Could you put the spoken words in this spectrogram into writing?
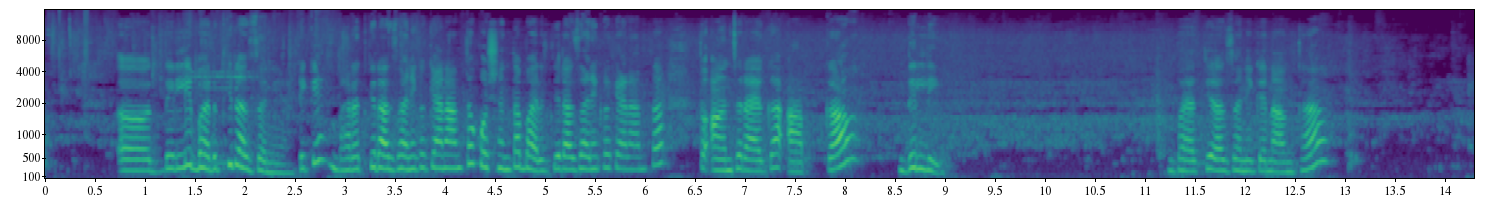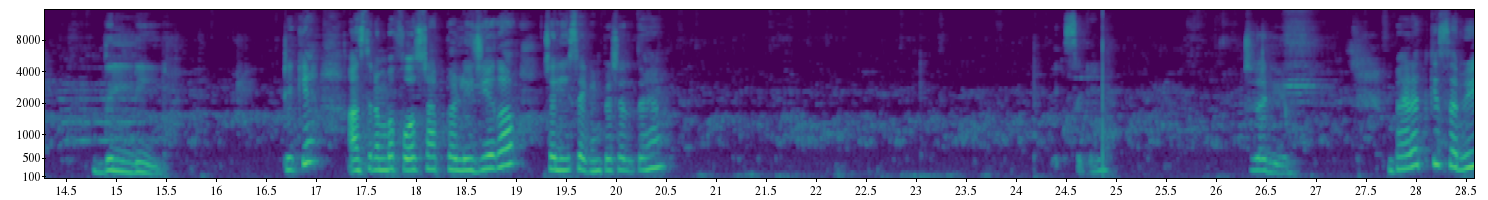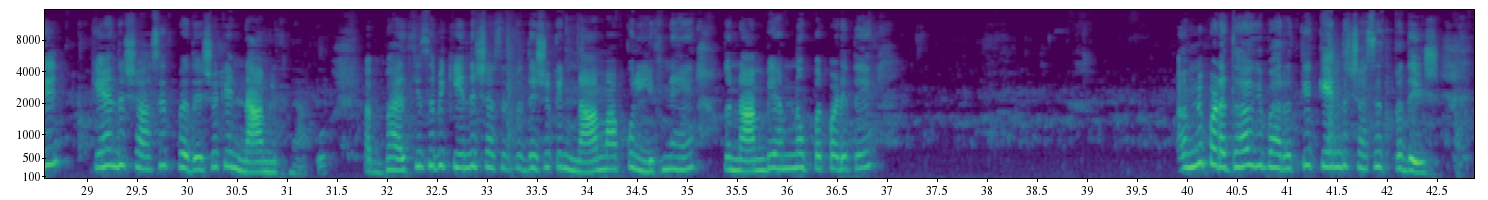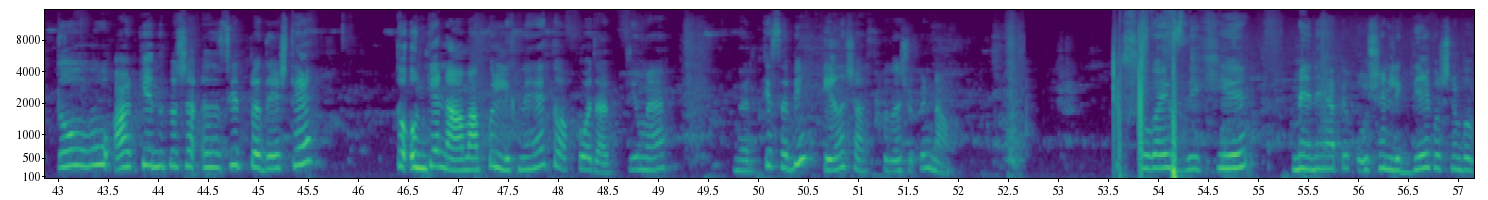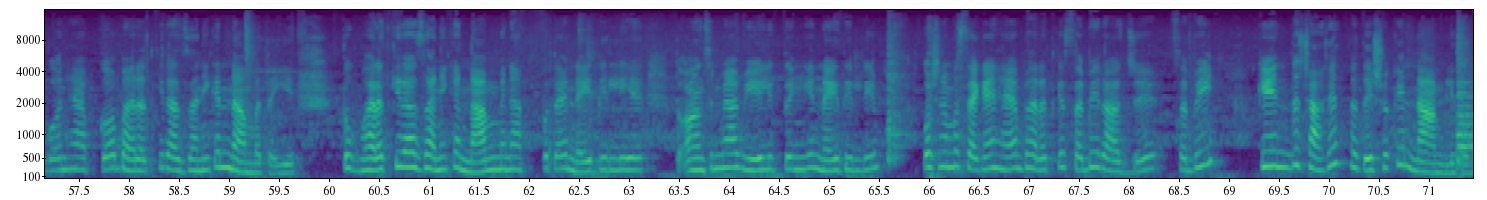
दिल्ली भारत की राजधानी है, ठीक है? भारत की राजधानी का क्या नाम था? क्वेश्चन था, भारत की राजधानी का क्या नाम था? तो आंसर आएगा आपका दिल्ली। भारत की राजधानी का नाम था दिल्ली, ठीक है? आंसर नंबर फ़र्स्ट आप कर लीजिएगा। चलिए सेकंड पे चलते हैं सेकेंड चलिए। भारत के सभी केंद्र शासित प्रदेशों के नाम लिखने हैं आपको। अब भारत के सभी केंद्र शासित प्रदेशों के नाम आपको लिखने हैं तो नाम भी हमने ऊपर पढ़े थे। हमने पढ़ा था कि भारत के केंद्र शासित प्रदेश तो वो आठ केंद्र शासित प्रदेश थे तो उनके नाम आपको लिखने हैं तो आपको बताती हूँ मैं भारत के सभी केंद्र शासित प्रदेशों के नाम। सो गाइस देखिए मैंने यहाँ पे क्वेश्चन लिख दिया है क्वेश्चन नंबर वन है आपका, भारत की राजधानी का नाम बताइए। तो भारत की राजधानी का नाम मैंने आपको बताया, नई दिल्ली है। तो आंसर में आप ये लिख देंगे, नई दिल्ली। क्वेश्चन नंबर सेकेंड है, भारत के सभी राज्य, सभी केंद्र शासित प्रदेशों के नाम लिखो।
